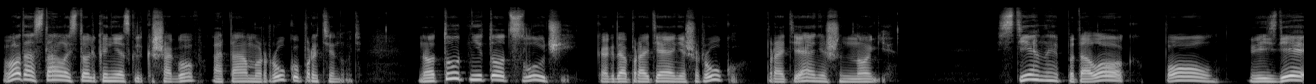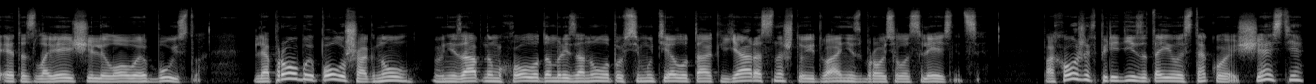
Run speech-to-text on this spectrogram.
Вот осталось только несколько шагов, а там руку протянуть. Но тут не тот случай, когда протянешь руку, протянешь ноги. Стены, потолок, пол — везде это зловещее лиловое буйство. Для пробы Пол шагнул, внезапным холодом резануло по всему телу так яростно, что едва не сбросило с лестницы. Похоже, впереди затаилось такое счастье,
